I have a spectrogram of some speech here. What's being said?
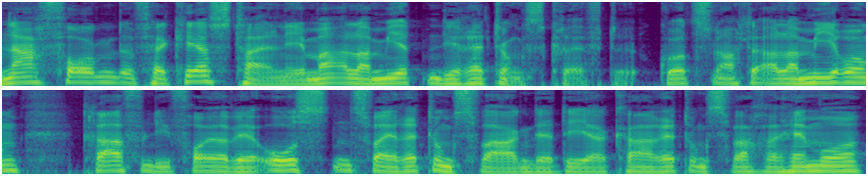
Nachfolgende Verkehrsteilnehmer alarmierten die Rettungskräfte. Kurz nach der Alarmierung trafen die Feuerwehr Osten zwei Rettungswagen der DRK Rettungswache Hemmoor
